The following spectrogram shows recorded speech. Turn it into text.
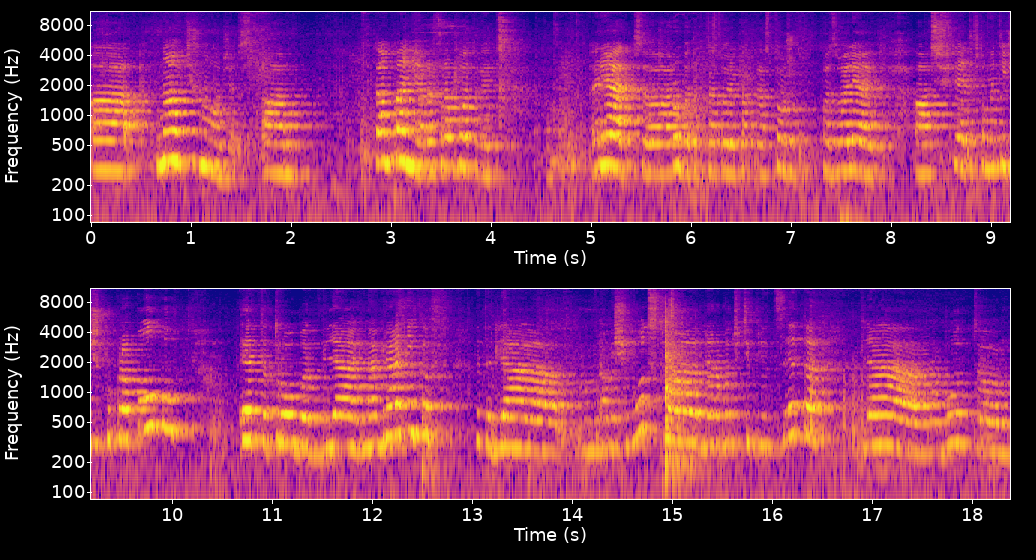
Now Technologies. Компания разрабатывает ряд роботов, которые как раз тоже позволяют осуществлять автоматическую прополку. Этот робот для виноградников, это для овощеводства, для работы в теплице, это для работ э,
